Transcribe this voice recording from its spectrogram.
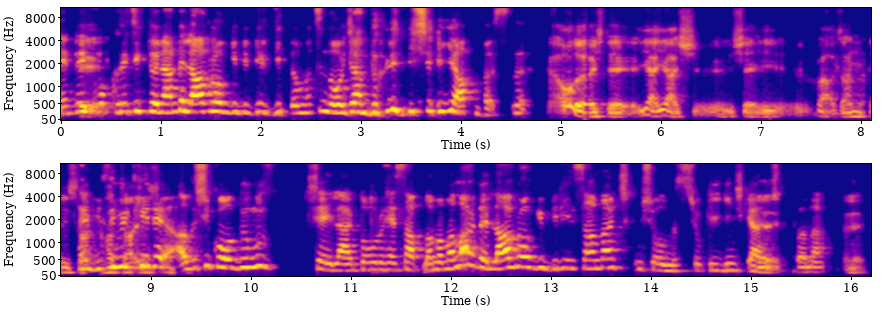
Hem de ee, o kritik dönemde Lavrov gibi bir diplomatın da hocam böyle bir şey yapması. Oluyor işte ya yaş şey bazen insan yani Bizim ülkede insan. alışık olduğumuz şeyler doğru hesaplamamalar da Lavrov gibi bir insandan çıkmış olması çok ilginç gelmiş evet, bana. Evet.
